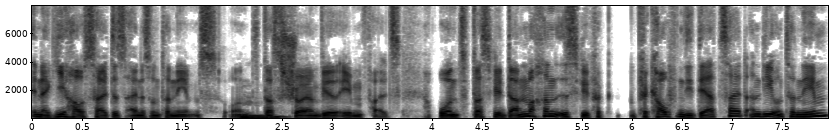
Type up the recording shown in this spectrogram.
Energiehaushaltes eines Unternehmens. Und mhm. das steuern wir ebenfalls. Und was wir dann machen, ist, wir verkaufen die derzeit an die Unternehmen,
